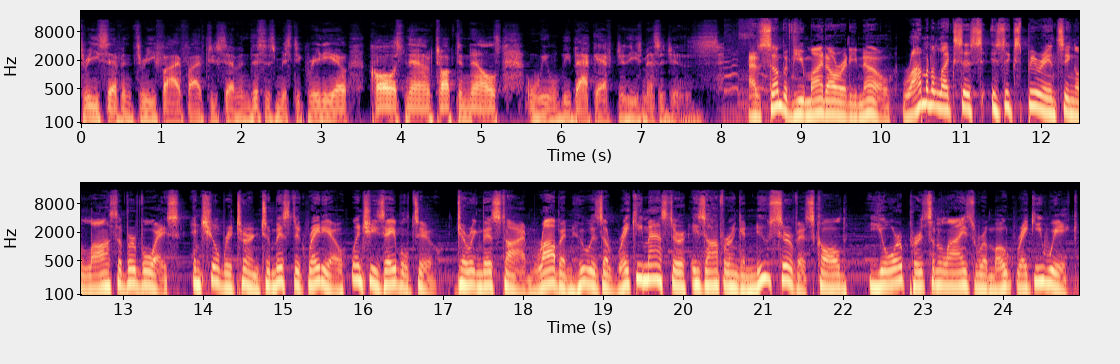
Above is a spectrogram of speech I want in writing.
425-373-5527. This is Mystic Radio. Call us now. Talk to Nels. We will be back after these messages. As some of you might already know, Robin Alexis is experiencing a loss of her voice, and she'll return to Mystic Radio when she's able to. During this time, Robin, who is a Reiki master, is offering a new service called Your Personalized Remote Reiki Week.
